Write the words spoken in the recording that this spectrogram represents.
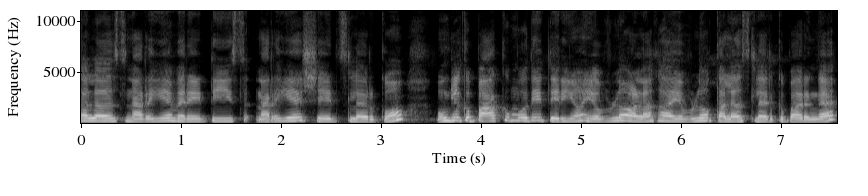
கலர்ஸ் நிறைய வெரைட்டிஸ் நிறைய ஷேட்ஸில் இருக்கும். உங்களுக்கு பார்க்கும்போதே தெரியும் எவ்வளோ அழகாக எவ்வளோ கலர்ஸில் இருக்குது பாருங்கள்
